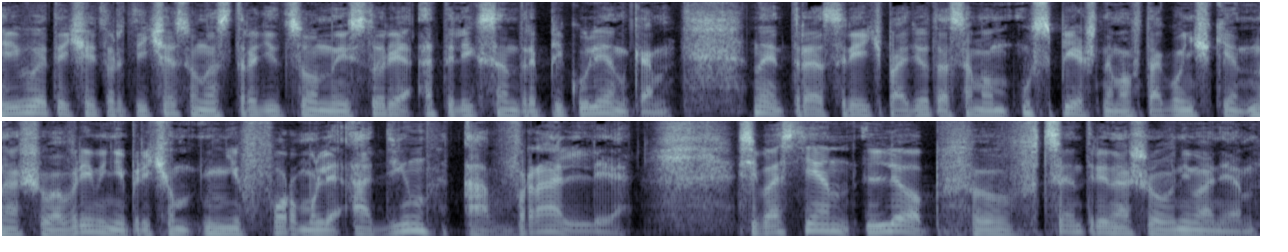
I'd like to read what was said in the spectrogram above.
И в этой четверти часа у нас традиционная история от Александра Пикуленко. На этот раз речь пойдет о самом успешном автогонщике нашего времени, причем не в Формуле-1, а в ралли. Себастьян Лёб в центре нашего внимания.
